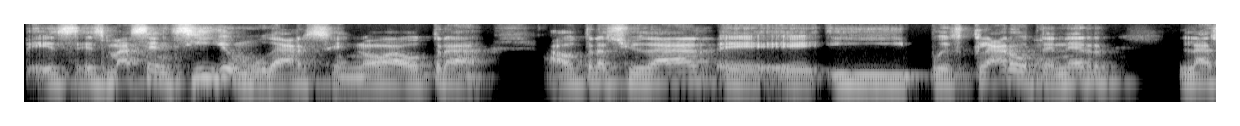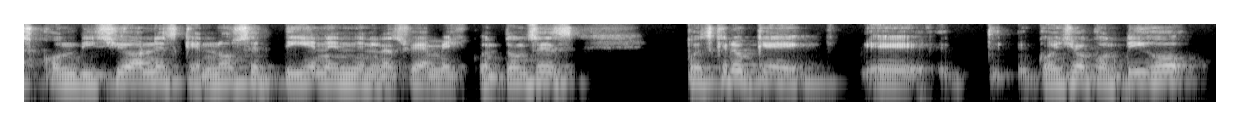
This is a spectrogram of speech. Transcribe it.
es, es, más sencillo mudarse, ¿no? A otra, a otra ciudad eh, y pues claro, tener las condiciones que no se tienen en la Ciudad de México. Entonces, pues creo que eh, coincido contigo,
